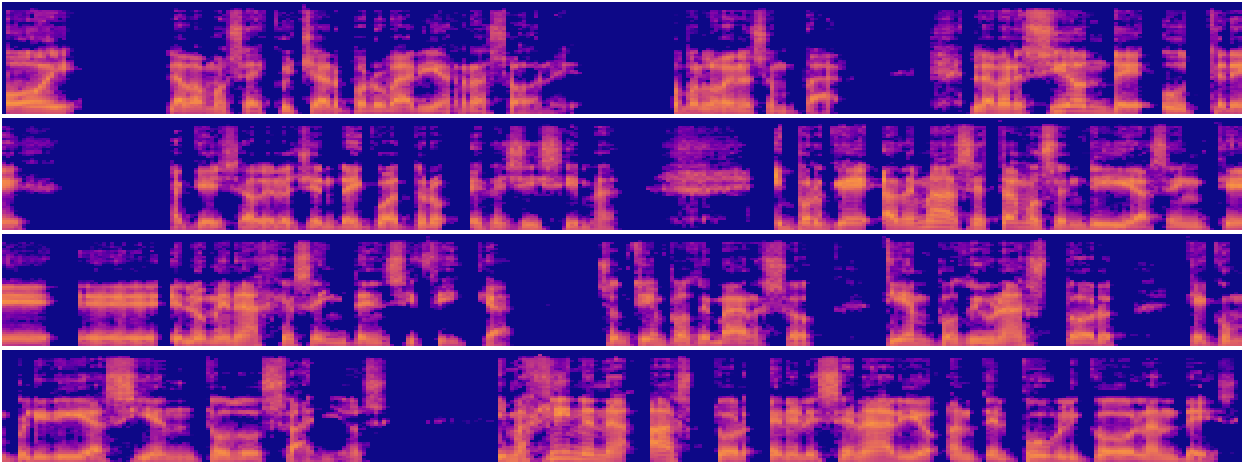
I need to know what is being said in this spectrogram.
hoy la vamos a escuchar por varias razones, o por lo menos un par. La versión de Utrecht, aquella del 84, es bellísima. Y porque además estamos en días en que eh, el homenaje se intensifica. Son tiempos de marzo, tiempos de un Astor que cumpliría 102 años. Imaginen a Astor en el escenario ante el público holandés.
